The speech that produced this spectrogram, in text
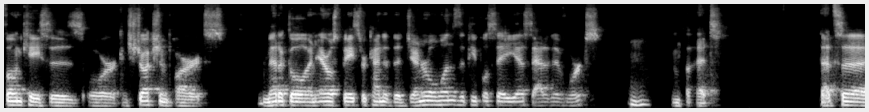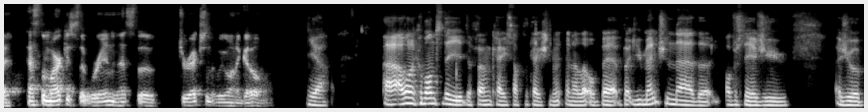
phone cases or construction parts, medical and aerospace are kind of the general ones that people say yes, additive works. Mm-hmm. But that's uh that's the markets that we're in, and that's the direction that we want to go. Yeah. Uh, I want to come on to the the phone case application in a little bit, but you mentioned there that obviously as you as you were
